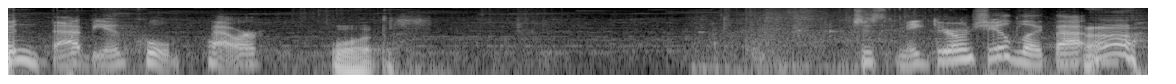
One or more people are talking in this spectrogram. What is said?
Wouldn't that be a cool power? What? Just make your own shield like that. Ah!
